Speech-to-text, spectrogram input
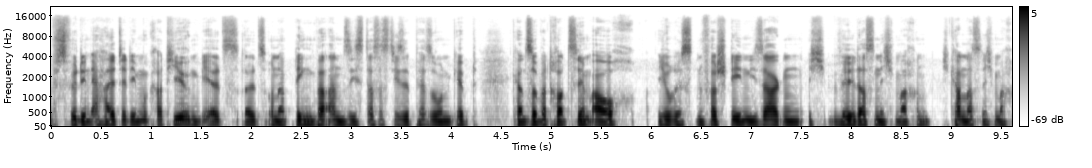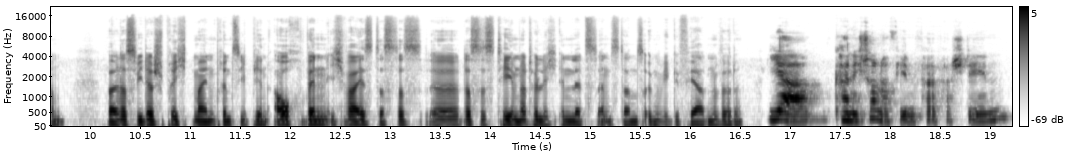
für den Erhalt der Demokratie irgendwie als, als unabdingbar ansiehst, dass es diese Person gibt, kannst du aber trotzdem auch Juristen verstehen, die sagen, ich will das nicht machen, ich kann das nicht machen, weil das widerspricht meinen Prinzipien, auch wenn ich weiß, dass das, äh, das System natürlich in letzter Instanz irgendwie gefährden würde? Ja, kann ich schon auf jeden Fall verstehen.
